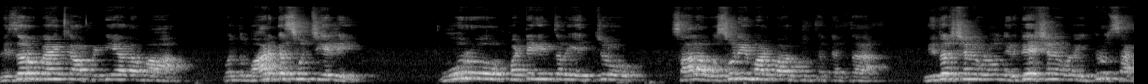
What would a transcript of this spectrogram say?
ರಿಸರ್ವ್ ಬ್ಯಾಂಕ್ ಆಫ್ ಇಂಡಿಯಾದ ಒಂದು ಮಾರ್ಗಸೂಚಿಯಲ್ಲಿ ಮೂರು ಪಟ್ಟಿಗಿಂತಲೂ ಹೆಚ್ಚು ಸಾಲ ವಸೂಲಿ ಮಾಡಬಾರ್ದು ಅಂತಕ್ಕಂಥ ನಿದರ್ಶನಗಳು, ನಿರ್ದೇಶನಗಳು ಇದ್ದರೂ ಸಹ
